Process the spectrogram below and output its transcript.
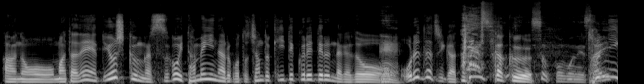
あのまたねよし君がすごいためになることちゃんと聞いてくれてるんだけど、ええ。俺たちがとにかく とに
